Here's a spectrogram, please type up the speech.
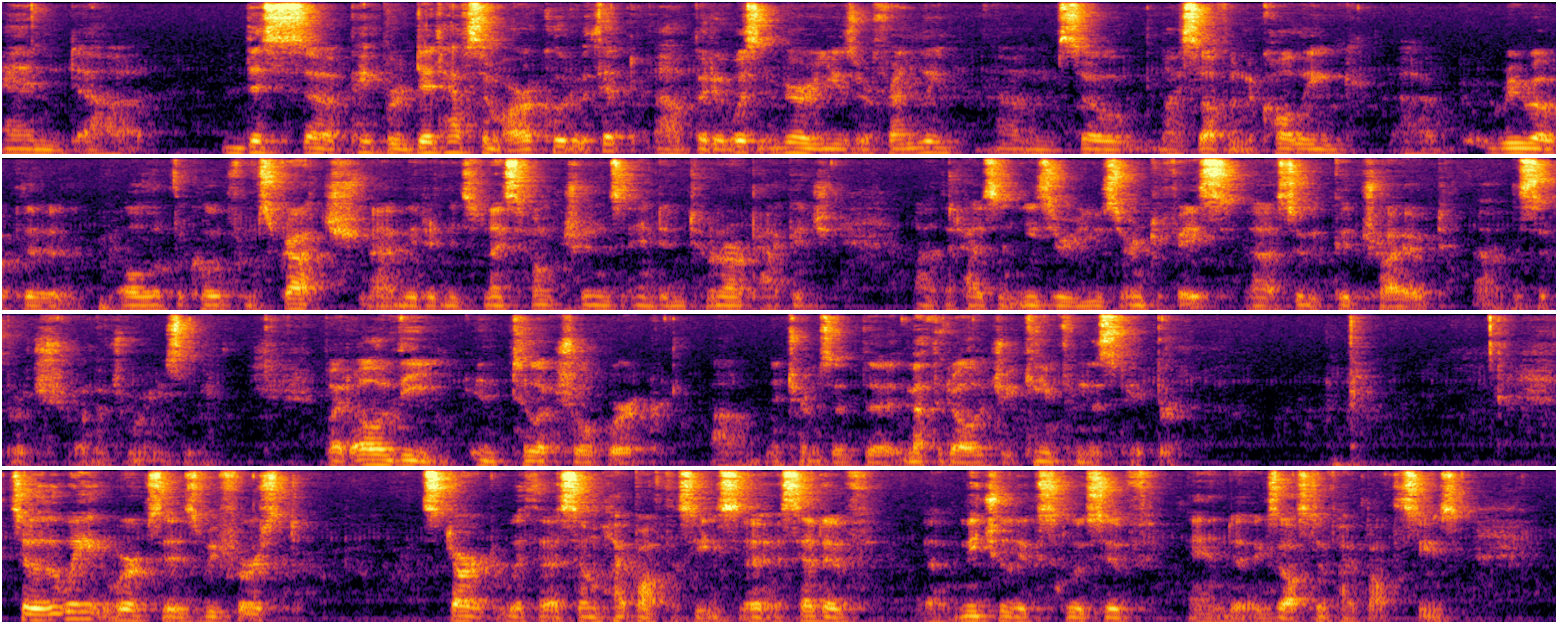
And uh, this uh, paper did have some R code with it, uh, but it wasn't very user-friendly. Um, so myself and a colleague uh, rewrote the, all of the code from scratch, uh, made it into nice functions and into an R package uh, that has an easier user interface, so we could try out this approach much more easily. But all of the intellectual work um, in terms of the methodology came from this paper. So the way it works is we first start with uh, some hypotheses, a set of uh, mutually exclusive and uh, exhaustive hypotheses,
